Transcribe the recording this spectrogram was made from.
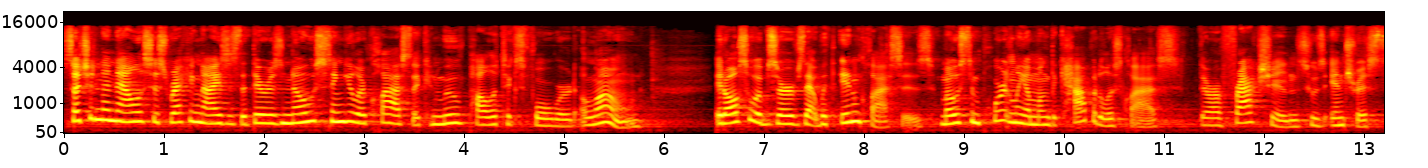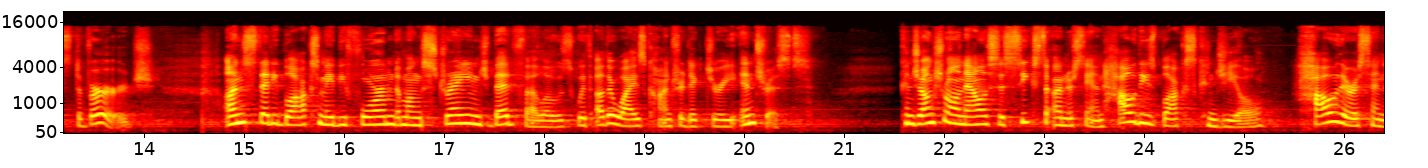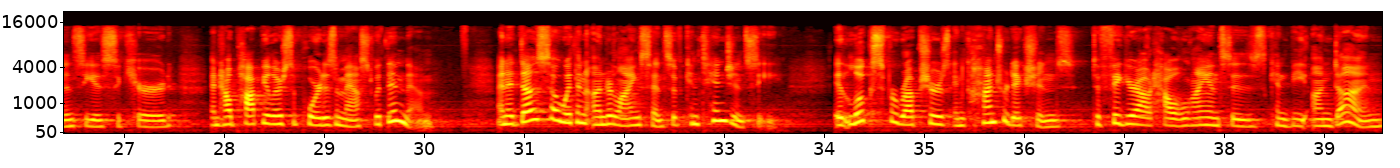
Such an analysis recognizes that there is no singular class that can move politics forward alone. It also observes that within classes, most importantly among the capitalist class, there are fractions whose interests diverge. Unsteady blocks may be formed among strange bedfellows with otherwise contradictory interests. Conjunctural analysis seeks to understand how these blocks congeal, how their ascendancy is secured, and how popular support is amassed within them. And it does so with an underlying sense of contingency. It looks for ruptures and contradictions to figure out how alliances can be undone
